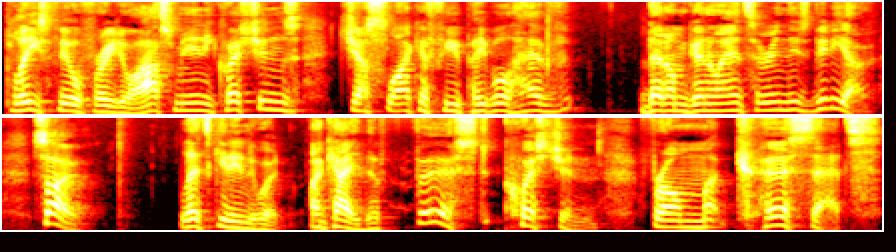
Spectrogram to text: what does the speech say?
Please feel free to ask me any questions, just like a few people have that I'm going to answer in this video. So, let's get into it. Okay, the first question from Kursat.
